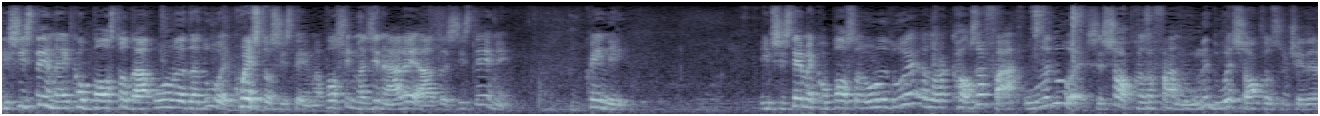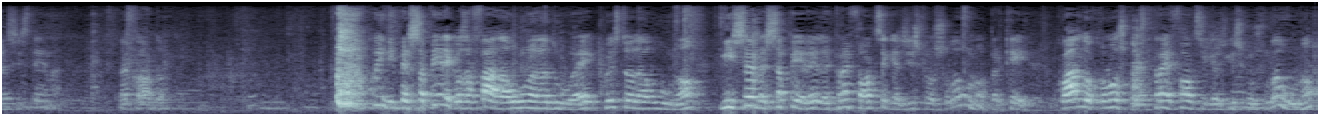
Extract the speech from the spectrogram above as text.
Il sistema è composto da uno e da due, questo sistema, posso immaginare altri sistemi. Quindi il sistema è composto da 1 e 2, allora cosa fa 1 e 2? Se so cosa fanno 1 e 2, so cosa succede nel sistema. D'accordo? quindi per sapere cosa fa la 1 e la 2, questo è la 1, mi serve sapere le tre forze che agiscono sulla 1, perché quando conosco le tre forze che agiscono sulla 1,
